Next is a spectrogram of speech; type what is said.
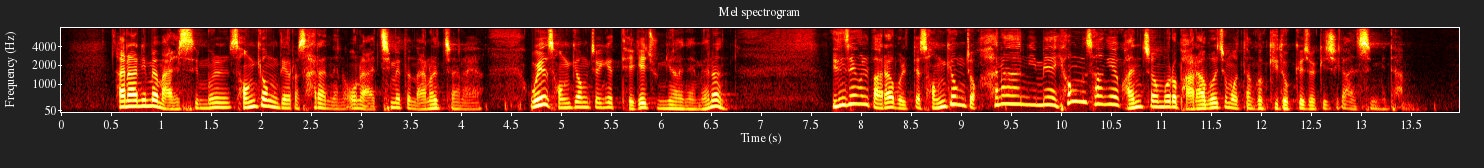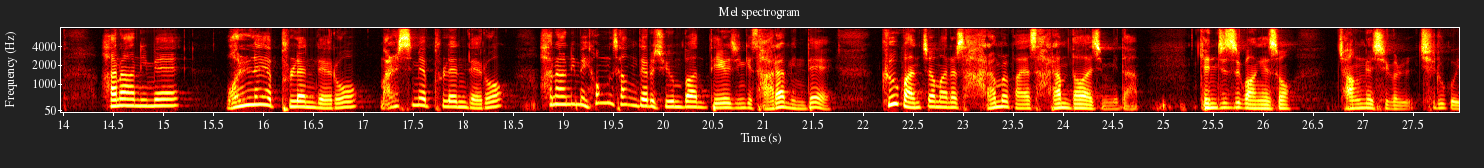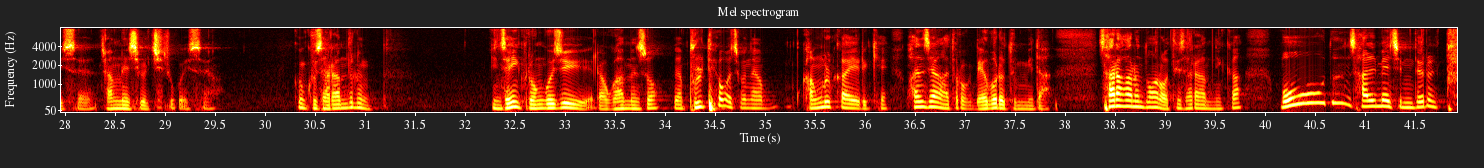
하나님의 말씀을 성경대로 살아내는 오늘 아침에도 나눴잖아요. 왜 성경적인 게 되게 중요하냐면은 인생을 바라볼 때 성경적 하나님의 형상의 관점으로 바라보지 못한 건 기독교적이지가 않습니다. 하나님의 원래의 플랜대로 말씀의 플랜대로 하나님의 형상대로 바 되어진 게 사람인데 그 관점 안에 사람을 봐야 사람다워집니다. 겐지스 광에서 장례식을 치르고 있어요. 장례식을 치르고 있어요. 그럼 그 사람들은 인생이 그런 거지라고 하면서 그냥 불태워서 그냥 강물가에 이렇게 환생하도록 내버려 둡니다. 살아가는 동안 어떻게 살아갑니까? 모든 삶의 짐들을 다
